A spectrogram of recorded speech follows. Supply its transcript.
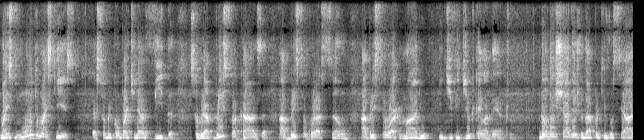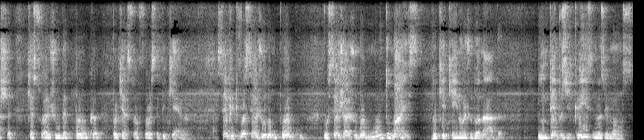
Mas muito mais que isso. É sobre compartilhar vida, sobre abrir sua casa, abrir seu coração, abrir seu armário e dividir o que tem lá dentro. Não deixar de ajudar porque você acha que a sua ajuda é pouca, porque a sua força é pequena. Sempre que você ajuda um pouco, você já ajudou muito mais do que quem não ajudou nada. E em tempos de crise, meus irmãos,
